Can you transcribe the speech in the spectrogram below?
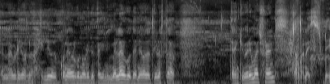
ನನ್ನ ವಿಡಿಯೋನ ಇಲ್ಲಿವರೆಗೂ ಕೊನೆವರೆಗೂ ನೋಡಿದ್ದಕ್ಕಾಗಿ ನಿಮ್ಮೆಲ್ಲರಿಗೂ ಧನ್ಯವಾದ ತಿಳಿಸ್ತಾ thank you very much friends have a nice day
